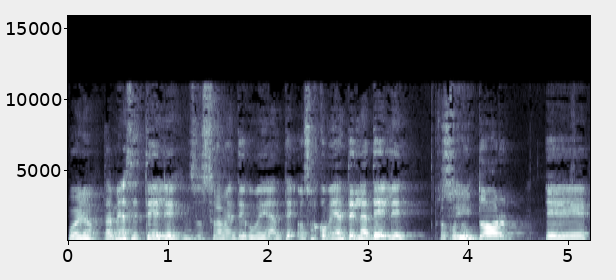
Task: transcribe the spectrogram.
Bueno, también haces tele, no sos solamente comediante, o sos comediante en la tele, sos Sí. conductor. Eh,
